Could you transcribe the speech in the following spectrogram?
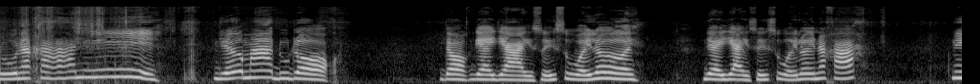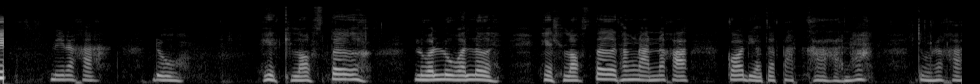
ดูนะคะนี่ เยอะมากดูดอก ดอกใหญ่ๆ สวยๆเลย ใหญ่ๆ สวยๆเลยนะคะ นี่นี่นะคะ ดูเห็ด lobster ล้วนๆเลย เห็ด lobster ทั้งนั้นนะคะ ก็เดี๋ยวจะตัดขานะ ดูนะคะ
